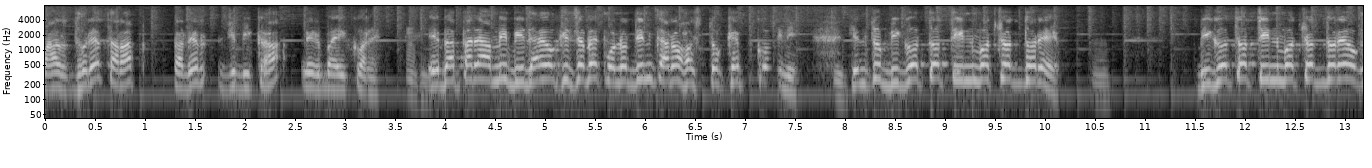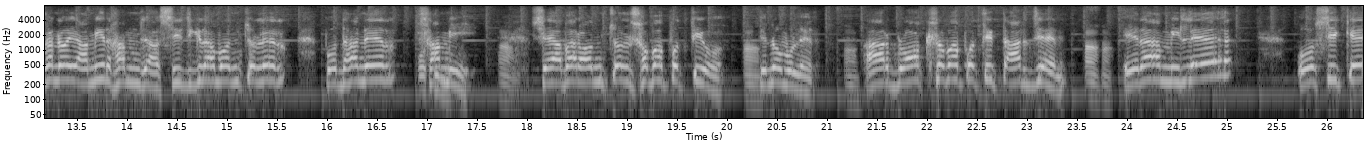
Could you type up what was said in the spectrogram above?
মাছ ধরে তারা তাদের জীবিকা নির্বাহী করে। এ ব্যাপারে আমি বিধায়ক হিসেবে কোনোদিন কারও হস্তক্ষেপ করিনি। কিন্তু বিগত তিন বছর ধরে বিগত তিন বছর ধরে ওখানে ওই আমির হামজা সিজগ্রাম অঞ্চলের প্রধানের স্বামী হ্যাঁ, সে আবার অঞ্চল সভাপতিও হ্যাঁ। তৃণমূলের। হ্যাঁ। আর ব্লক সভাপতি টার্জেন হ্যাঁ, এরা মিলে ওসিকে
